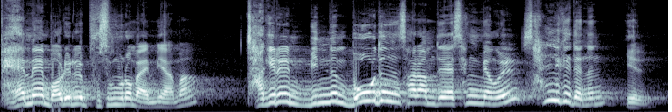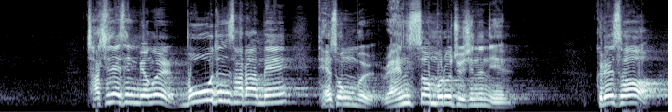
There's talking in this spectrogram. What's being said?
뱀의 머리를 부숨으로 말미암아 자기를 믿는 모든 사람들의 생명을 살리게 되는 일. 자신의 생명을 모든 사람의 대속물, 랜섬으로 주시는 일. 그래서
